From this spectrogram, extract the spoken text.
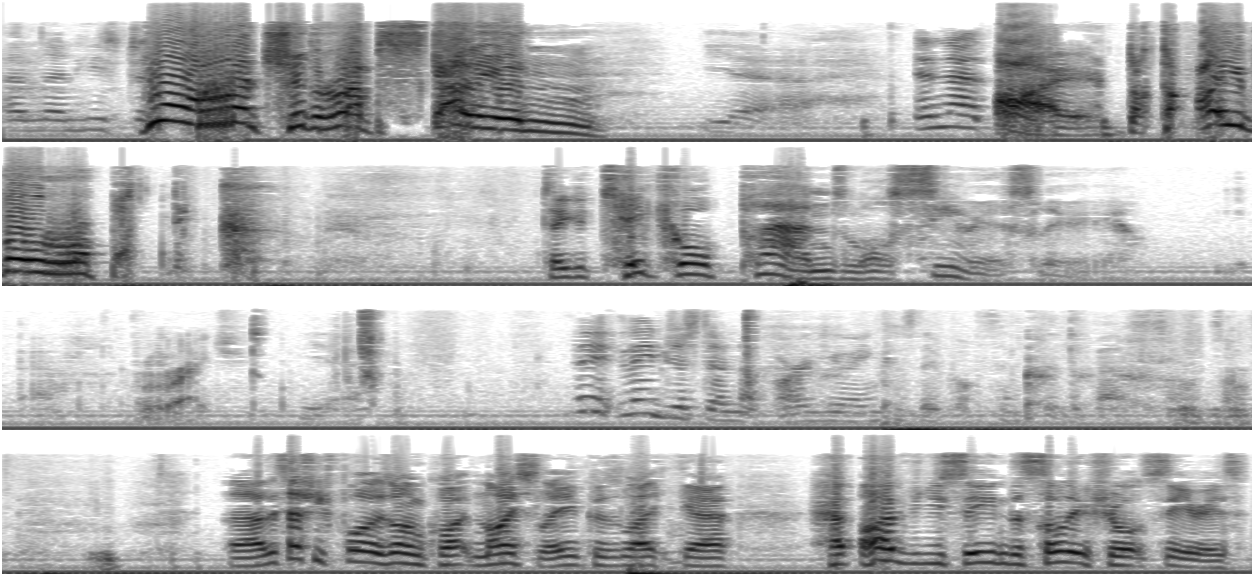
and then he's just. You wretched rapscallion! Yeah. And that. I, Dr. Ivo Robotnik. So you take your plans more seriously. Right. Yeah. They, they just end up arguing because they both think they're the best, so it's all good. Uh, this actually follows on quite nicely because, like, uh, have you seen the Sonic short series?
